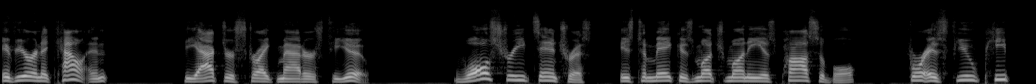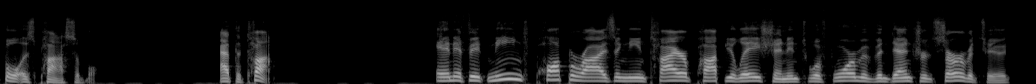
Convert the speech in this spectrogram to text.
If you're an accountant, the actor's strike matters to you. Wall Street's interest is to make as much money as possible for as few people as possible at the top. And if it means pauperizing the entire population into a form of indentured servitude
